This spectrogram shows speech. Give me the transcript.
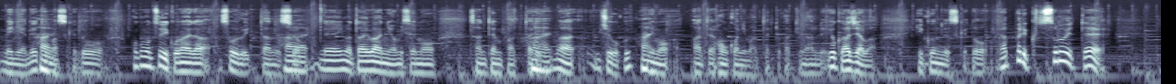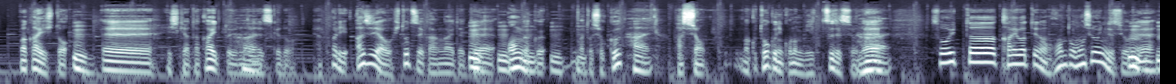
メディアに出てますけど、僕もついこの間ソウル行ったんですよ、はで今台湾にお店も3店舗あったり、はい。まあ、中国にもあったり、香港にもあったりとかっていうのあるんでよくアジアは行くんですけどやっぱり口揃えて若い人、うん。えー意識が高いというのはあれですけど、やっぱりアジアを一つで考えてて、うんうん音楽、うん。うん。あと食、フはい。ァッション、まあ、特にこの3つですよね、はい。そういった会話っていうのは本当面白いんですよね、だから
